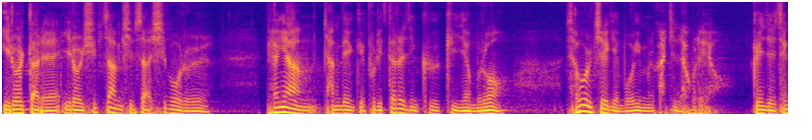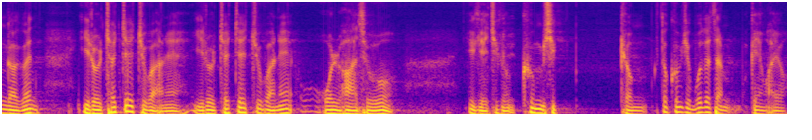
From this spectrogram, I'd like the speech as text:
1월 달에 1월 13, 14, 15를 평양 장대교회 불이 떨어진 그 기념으로 서울 지역에 모임을 가지려고 그래요. 그 이제 생각은 1월 첫째 주간에, 1월 첫째 주간에 올화수 이게 지금 금식 겸, 또 금식 못할 사람 그냥 와요.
